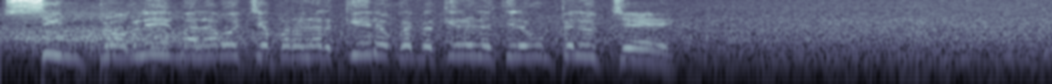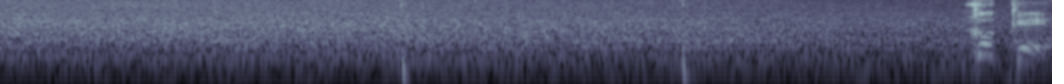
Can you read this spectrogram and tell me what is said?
Sin problema la bocha para el arquero cuando quiere le tiran un peluche. Coque.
